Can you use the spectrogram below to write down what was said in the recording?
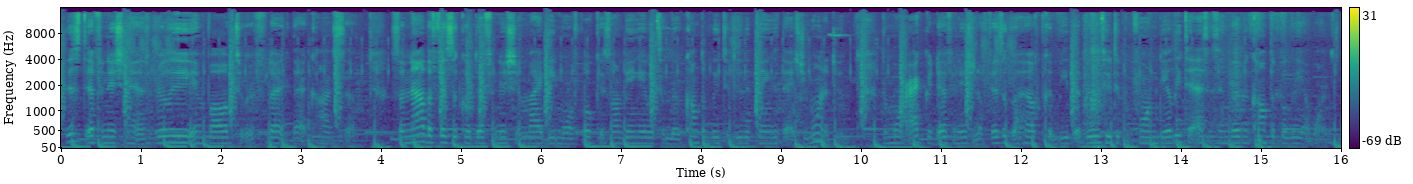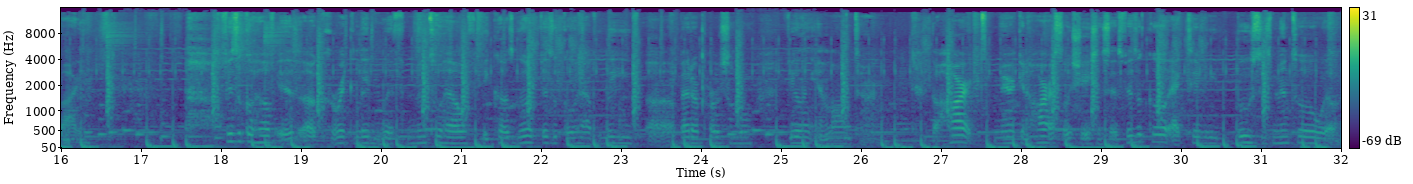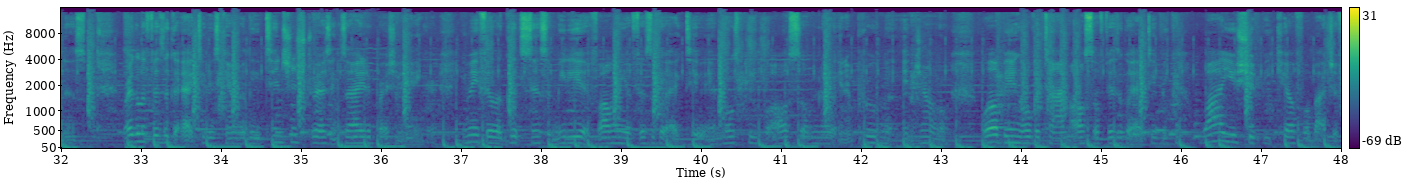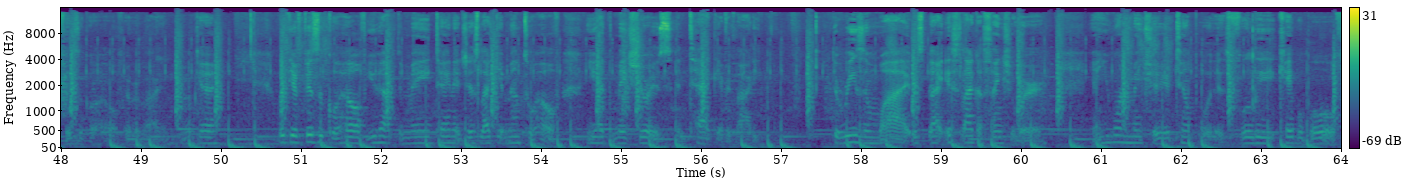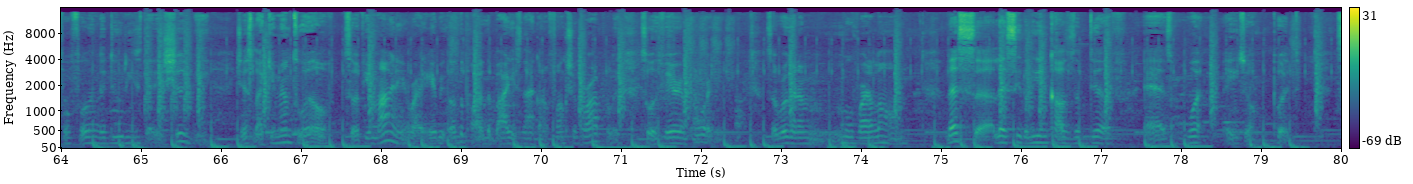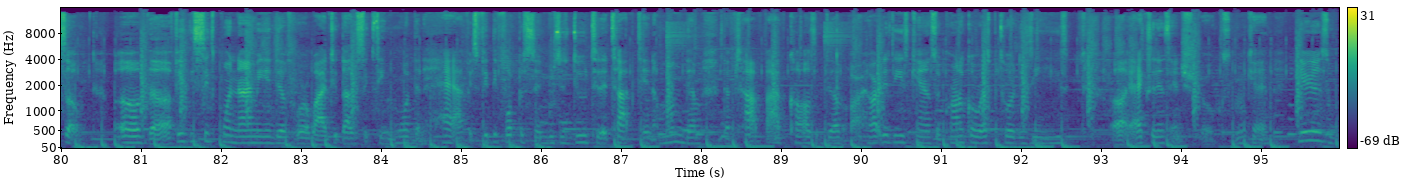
This definition has really evolved to reflect that concept. So now the physical definition might be more focused on being able to live comfortably to do the things that you want to do. The more accurate definition of physical health could be the ability to perform daily tasks and living comfortably in one's body. Physical health is uh, with mental health because good physical health leads a better personal feeling in long term. The Heart American Heart Association says physical activity boosts mental wellness. Regular physical activities can relieve tension, stress, anxiety, depression, and anger. You may feel a good sense immediate following your physical activity, and most people also in general well-being over time, also physical activity. Why you should be careful about your physical health, everybody. Okay. With your physical health, you have to maintain it just like your mental health. You have to make sure it's intact, everybody. The reason why is like it's like a sanctuary, and you want to make sure your temple is fully capable of fulfilling the duties that it should be just like your mental health. So if your mind ain't right, every other part of the body is not going to function properly. So it's very important. So we're gonna move right along. Let's uh, let's see the leading causes of death as what Angel put. So of the 56.9 million deaths worldwide 2016, more than half is 54%, which is due to the top 10. Among them, the top five causes of death are heart disease, cancer, chronic respiratory disease, uh, accidents, and strokes. Okay, here's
